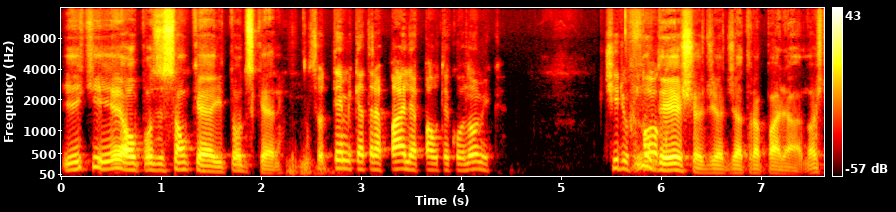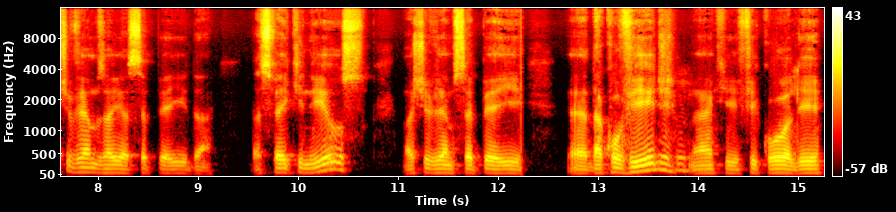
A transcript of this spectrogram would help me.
e que a oposição quer, e todos querem. O senhor teme que atrapalhe a pauta econômica? Tire o foco? Não deixa de, de atrapalhar. Nós tivemos aí a CPI da, das fake news, nós tivemos CPI é, da Covid, uhum. né, que ficou ali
